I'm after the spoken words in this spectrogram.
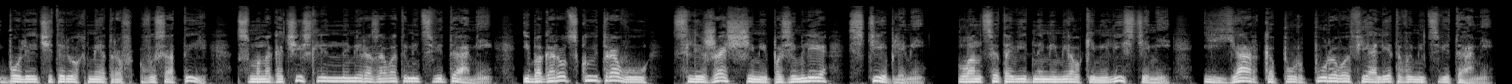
более четырех метров высоты, с многочисленными розоватыми цветами и богородскую траву с лежащими по земле стеблями, ланцетовидными мелкими листьями и ярко-пурпурово-фиолетовыми цветами.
